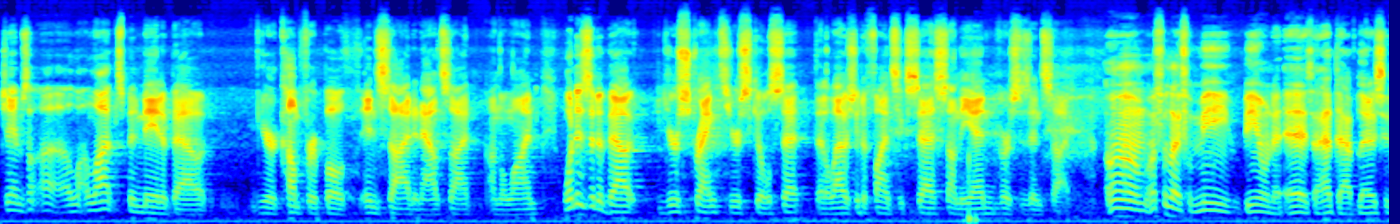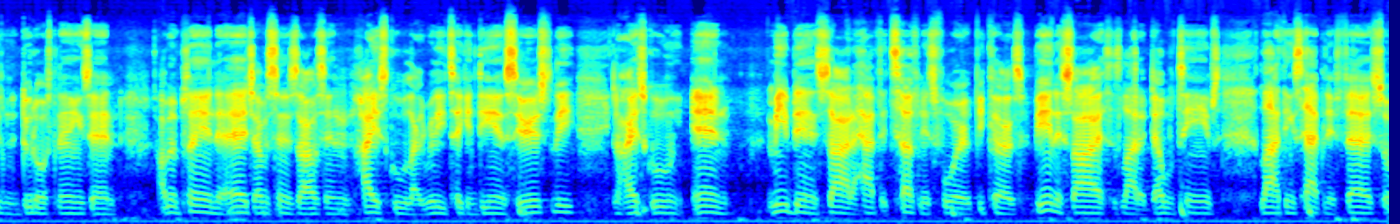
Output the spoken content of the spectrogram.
James, a lot's been made about your comfort both inside and outside on the line. What is it about your strengths, your skill set, that allows you to find success on the end versus inside? Um, I feel like for me, being on the edge, I have the athleticism to do those things, and I've been playing the edge ever since I was in high school, like really taking DN seriously in high school. And me being inside, I have the toughness for it because being inside, there's a lot of double teams, a lot of things happening fast. So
